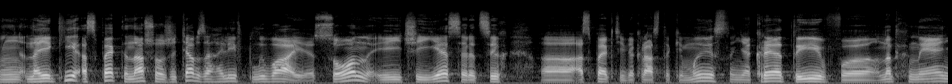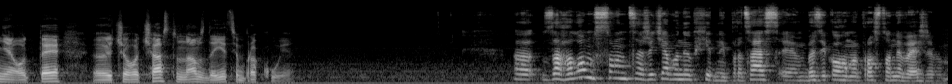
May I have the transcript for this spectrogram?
На які аспекти нашого життя взагалі впливає сон, і чи є серед цих е, аспектів якраз таки мислення, креатив, е, натхнення, от те, е, чого часто нам здається бракує? Загалом сон це життєво необхідний процес, без якого ми просто не виживемо.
